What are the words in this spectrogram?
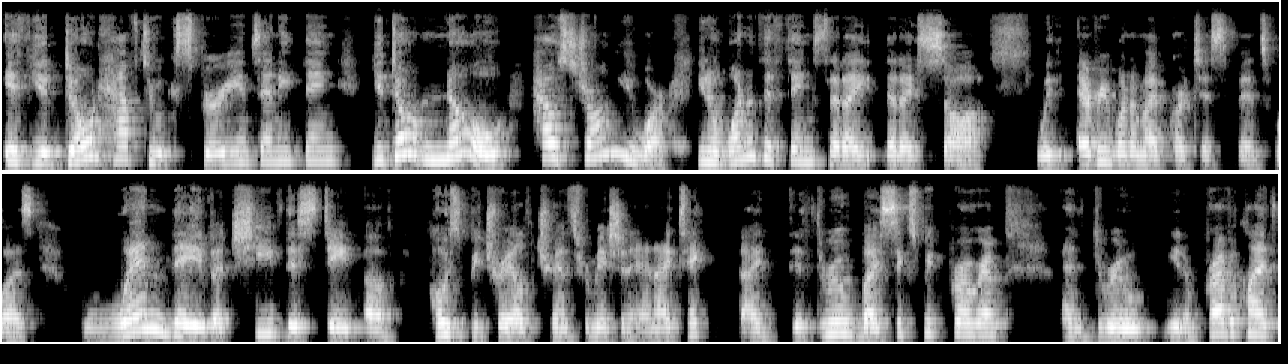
if you don't have to experience anything you don't know how strong you are. You know one of the things that i that i saw with every one of my participants was when they've achieved this state of post betrayal transformation and i take i through my six week program and through you know private clients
